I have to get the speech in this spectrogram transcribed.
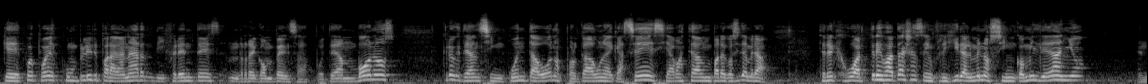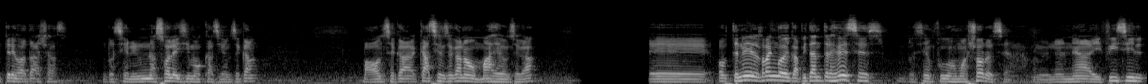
que después podés cumplir para ganar diferentes recompensas. Pues te dan bonos, creo que te dan 50 bonos por cada una que haces y además te dan un par de cositas. Mirá, tenés que jugar 3 batallas e infligir al menos 5000 de daño en 3 batallas. Recién en una sola hicimos casi 11k. Va, 11k, casi 11k, no, más de 11k. Eh, obtener el rango de capitán tres veces. Recién fuimos mayor, o sea, no es nada difícil.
